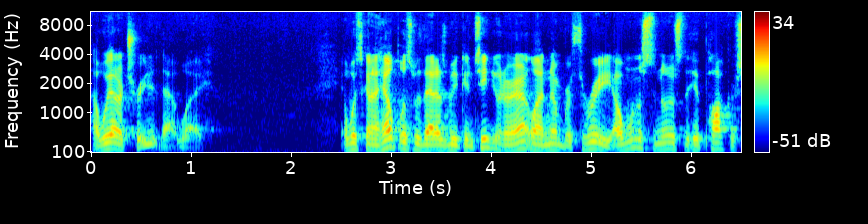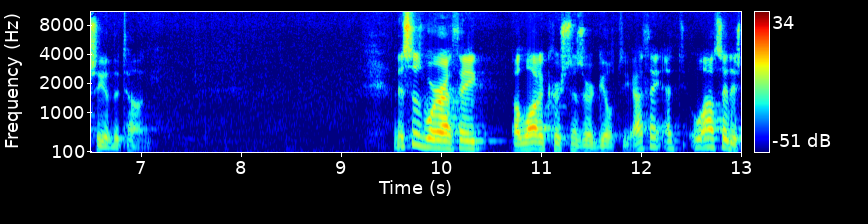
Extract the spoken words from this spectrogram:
Uh, we ought to treat it that way. And what's going to help us with that as we continue in our outline number three, I want us to notice the hypocrisy of the tongue. And this is where I think a lot of Christians are guilty. I think, well, I'll say this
